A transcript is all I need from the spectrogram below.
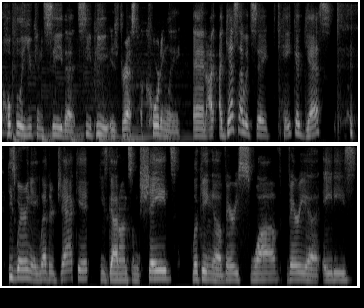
hopefully you can see that CP is dressed accordingly and I, I, guess I would say take a guess. He's wearing a leather jacket. He's got on some shades, looking uh, very suave, very uh, 80s.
